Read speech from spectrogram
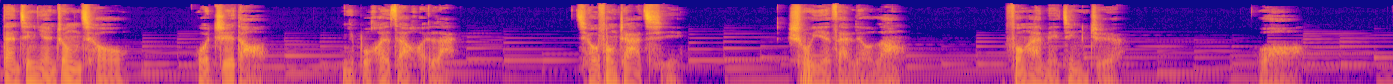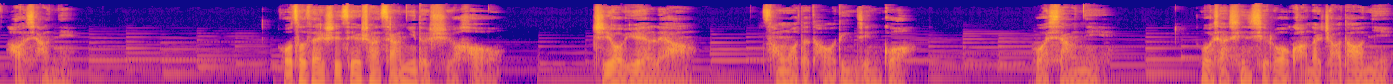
但今年中秋，我知道你不会再回来。秋风乍起，树叶在流浪，风还没静止，我好想你。我坐在石阶上想你的时候，只有月亮从我的头顶经过。我想你。我想欣喜若狂的找到你，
